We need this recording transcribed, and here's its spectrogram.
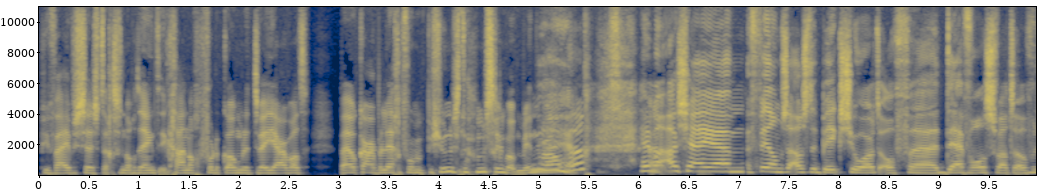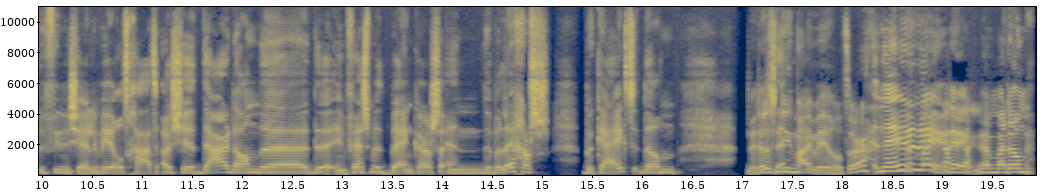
op je 65 nog denkt, ik ga nog voor de komende twee jaar wat bij elkaar beleggen voor mijn pensioen, is dan misschien wat minder Ja, handig. Hey, maar als jij ehm, films als The Big Short of eh, Devils, wat over de financiële wereld gaat, als je daar dan de, de investment bankers en de beleggers bekijkt, dan. Nee, dat is niet mijn wereld hoor. Nee, nee, nee. nee. Maar dan,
